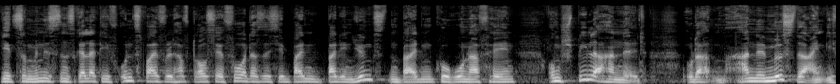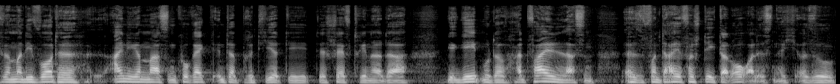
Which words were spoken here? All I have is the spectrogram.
geht zumindest relativ unzweifelhaft daraus hervor, dass es sich bei, bei den jüngsten beiden Corona-Fällen um Spieler handelt. Oder handeln müsste eigentlich, wenn man die Worte einigermaßen korrekt interpretiert, die der Cheftrainer da gegeben oder hat fallen lassen. Also von daher verstehe ich das auch alles nicht. Also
